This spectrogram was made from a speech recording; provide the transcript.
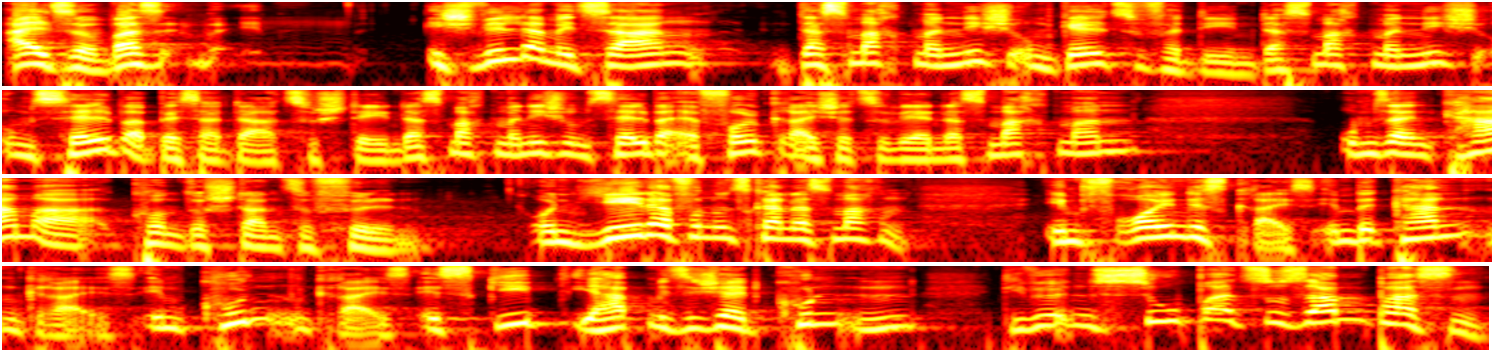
also, was, ich will damit sagen, das macht man nicht, um Geld zu verdienen. Das macht man nicht, um selber besser dazustehen. Das macht man nicht, um selber erfolgreicher zu werden. Das macht man, um seinen Karma-Kontostand zu füllen. Und jeder von uns kann das machen im Freundeskreis, im Bekanntenkreis, im Kundenkreis. Es gibt, ihr habt mit Sicherheit Kunden, die würden super zusammenpassen,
